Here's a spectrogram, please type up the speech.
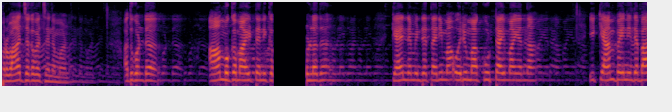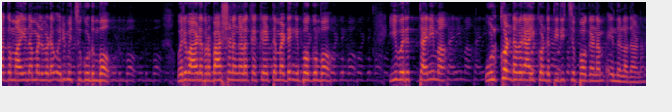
പ്രവാചക വചനമാണ് അതുകൊണ്ട് മുഖമായിട്ട് എനിക്ക് ഉള്ളത് കാനമിന്റെ തനിമ ഒരുമ കൂട്ടായ്മ എന്ന ഈ ക്യാമ്പയിനിന്റെ ഭാഗമായി നമ്മൾ ഇവിടെ ഒരുമിച്ച് കൂടുമ്പോ ഒരുപാട് പ്രഭാഷണങ്ങളൊക്കെ കേട്ട് മടങ്ങി പോകുമ്പോ ഈ ഒരു തനിമ ഉൾക്കൊണ്ടവരായിക്കൊണ്ട് തിരിച്ചു പോകണം എന്നുള്ളതാണ്.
